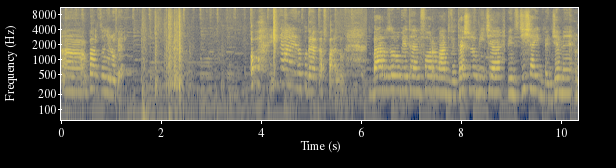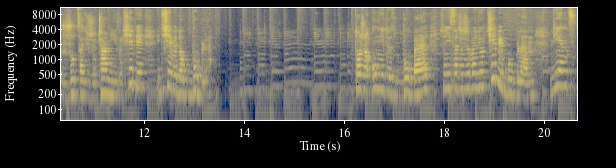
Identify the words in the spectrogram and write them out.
Eee, bardzo nie lubię. O, idealnie do pudełka wpadł. Bardzo lubię ten format, wy też lubicie, więc dzisiaj będziemy rzucać rzeczami za siebie i dzisiaj będą buble. To, że u mnie to jest bubel, to nie znaczy, że będzie u ciebie bublem, więc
